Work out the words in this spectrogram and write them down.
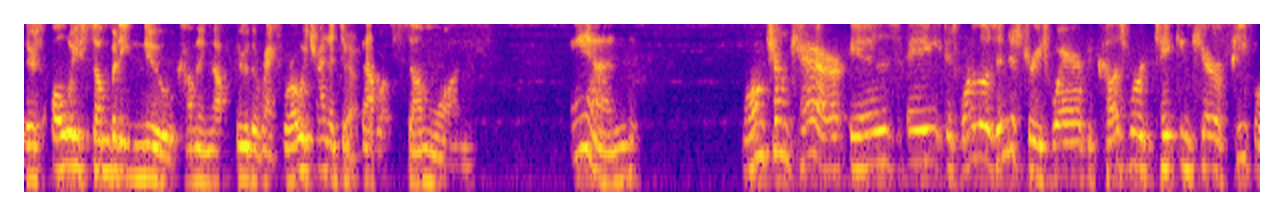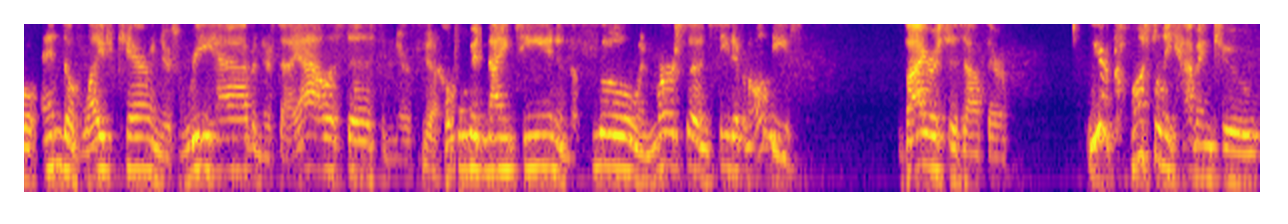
there's always somebody new coming up through the ranks. We're always trying to develop someone. And long-term care is a is one of those industries where because we're taking care of people end of life care and there's rehab and there's dialysis and there's yeah. covid-19 and the flu and mrsa and c diff and all these viruses out there we are constantly having to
